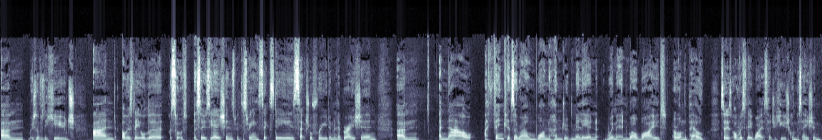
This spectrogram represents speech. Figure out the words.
um, which is obviously huge. And obviously, all the sort of associations with the swinging 60s, sexual freedom and liberation. Um, and now I think it's around 100 million women worldwide are on the pill. So it's obviously why it's such a huge conversation.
